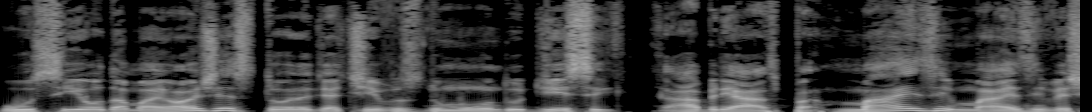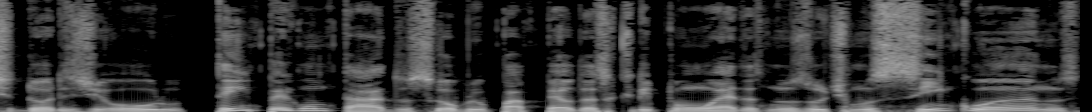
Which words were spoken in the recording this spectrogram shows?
O CEO da maior gestora de ativos do mundo disse, abre aspas, mais e mais investidores de ouro têm perguntado sobre o papel das criptomoedas nos últimos cinco anos,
